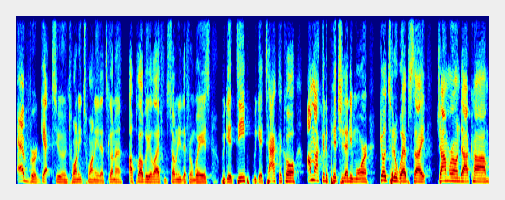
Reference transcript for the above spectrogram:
ever get to in 2020 that's going to uplevel your life in so many different ways. We get deep, we get tactical. I'm not going to pitch it anymore. Go to the website, johnmarone.com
